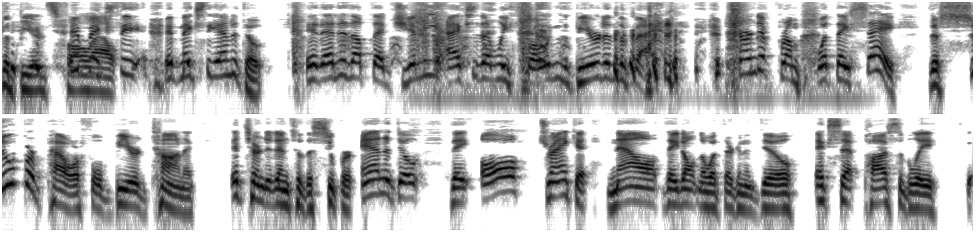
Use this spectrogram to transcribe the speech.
the beards It fall makes out. the it makes the antidote. It ended up that Jimmy accidentally throwing the beard in the vat turned it from what they say the super powerful beard tonic. It turned it into the super antidote. They all drank it. Now they don't know what they're going to do except possibly g-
